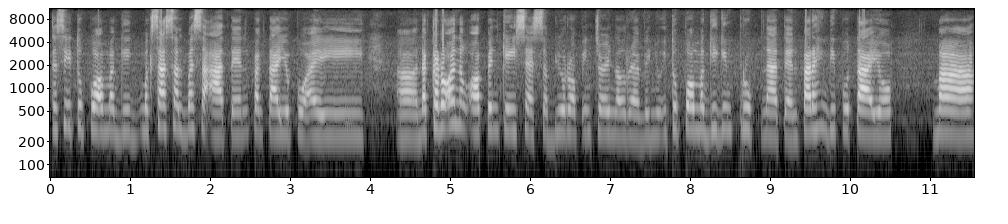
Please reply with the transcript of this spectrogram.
kasi ito po ang magig- magsasalba sa atin pag tayo po ay ah, nagkaroon ng open cases sa Bureau of Internal Revenue. Ito po ang magiging proof natin para hindi po tayo ma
